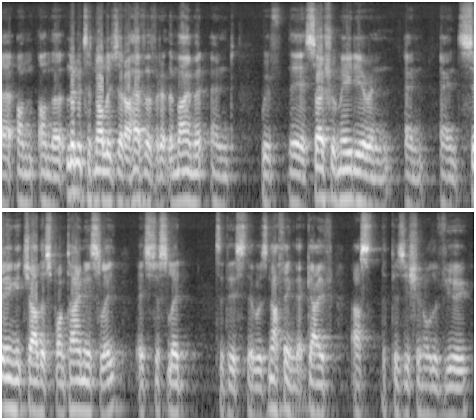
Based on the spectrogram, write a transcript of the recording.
uh, on on the limited knowledge that I have of it at the moment, and with their social media and and and seeing each other spontaneously, it's just led to this. There was nothing that gave us the position or the view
